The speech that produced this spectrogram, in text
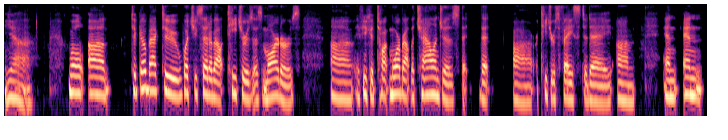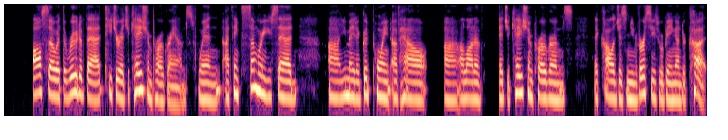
Yeah. Well, uh, to go back to what you said about teachers as martyrs, uh, if you could talk more about the challenges that that uh, teachers face today, um, and and also at the root of that, teacher education programs. When I think somewhere you said uh, you made a good point of how uh, a lot of education programs at colleges and universities were being undercut,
